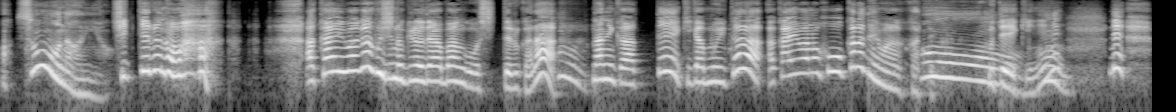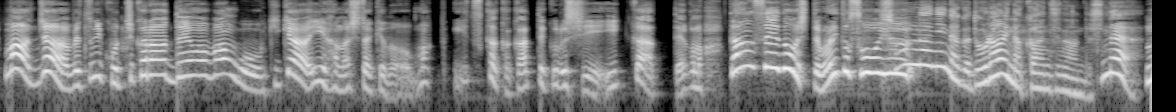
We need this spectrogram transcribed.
あ、あ、そうなんや。知ってるのは、赤岩が藤の木の電話番号を知ってるから、うん何かあって気が向いたら赤岩の方から電話がかかってくる。不定期にねうんまあ、じゃあ別にこっちから電話番号を聞きゃいい話だけど、まあ、いつかかかってくるし、いいかって、この男性同士って割とそういう。そんなになんかドライな感じなんですね。う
